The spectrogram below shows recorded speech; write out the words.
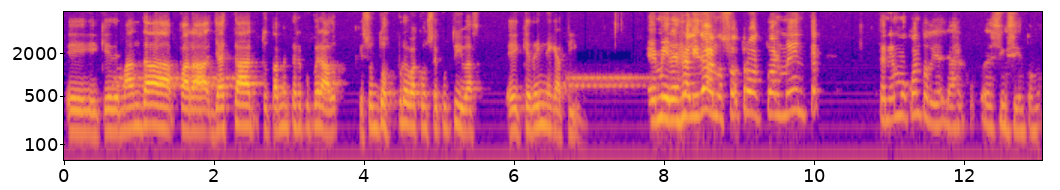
que demanda para ya estar totalmente recuperado, que son dos pruebas consecutivas, que den negativo. mire, en realidad nosotros actualmente tenemos cuántos días ya sin síntomas.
